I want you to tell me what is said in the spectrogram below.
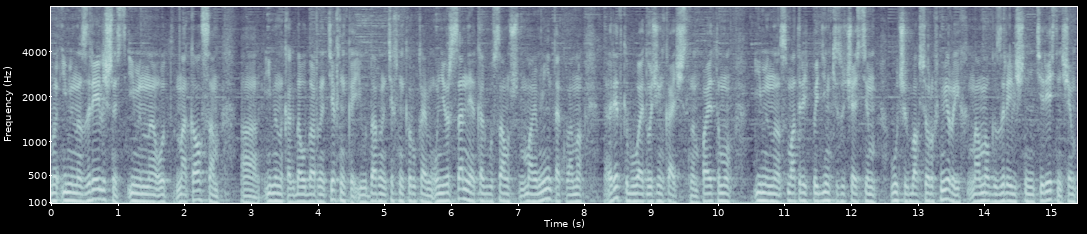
но именно зрелищность, именно вот накал сам, а, именно когда ударная техника и ударная техника руками. Универсальное, как бы сам мое мнение такое, оно редко бывает очень качественным, поэтому именно смотреть поединки с участием лучших боксеров мира, их намного зрелищнее и интереснее, чем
